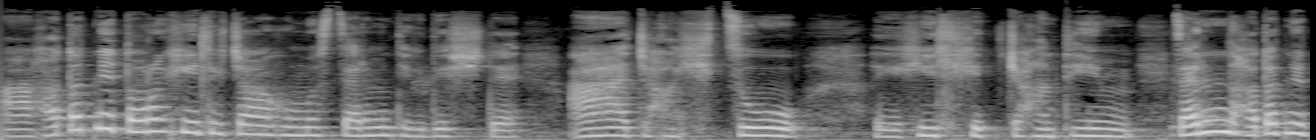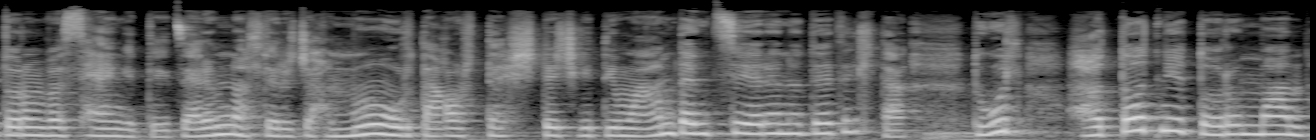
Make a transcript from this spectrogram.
А ходоодны дуран хийлгэж байгаа хүмүүс зарим нь тэгдэж штэ. Аа жоохон хэцүү хийлгэхэд жоохон тийм зарим нь ходоодны дуран бас сайн гэдэг. Зарим нь болохоор жоохон муу үр дагавартай штэ ч гэдэг юм амд амьдсан яриануд байдаг л та. Тэгвэл ходоодны дуран маань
